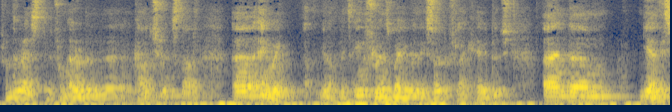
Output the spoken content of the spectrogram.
from the rest, uh, from urban uh, culture and stuff. Uh, anyway, uh, you know, it's influenced by, by this sort of like heritage. And um, yeah, this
